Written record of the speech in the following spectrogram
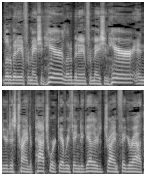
a little bit of information here, a little bit of information here, and you're just trying to patchwork everything together to try and figure out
